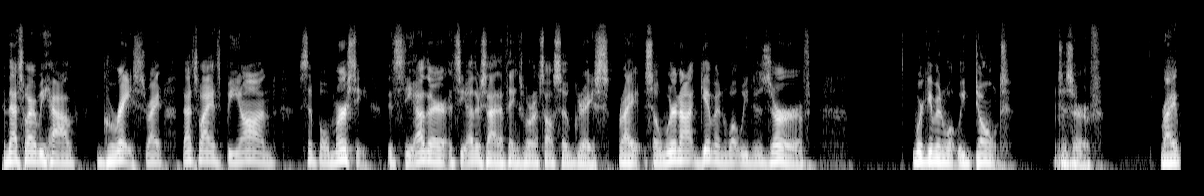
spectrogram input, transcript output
And that's why we have grace right? That's why it's beyond simple mercy. It's the other it's the other side of things where it's also grace right? So we're not given what we deserve. We're given what we don't mm. deserve right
